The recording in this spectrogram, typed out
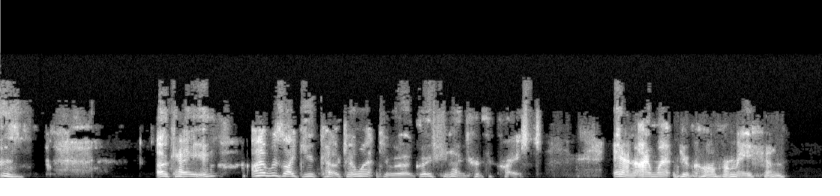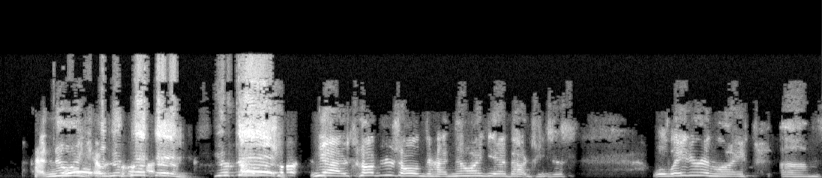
okay, I was like you, Coach. I went to a United Church of Christ, and I went to confirmation. had no Oh, idea. You're good then. You're I good. tw- yeah, I was 12 years old and had no idea about Jesus. Well, later in life, um,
